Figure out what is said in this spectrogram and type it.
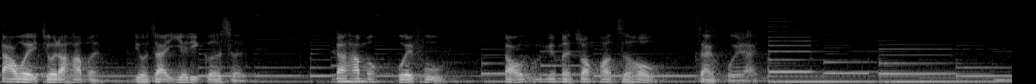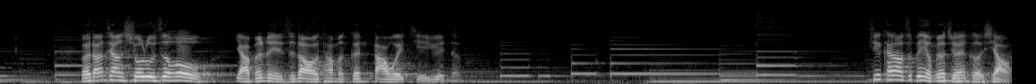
大卫就让他们留在耶利哥城，让他们恢复到原本状况之后再回来。而当这样羞辱之后，亚扪人也知道他们跟大卫结怨了。其实看到这边有没有觉得很可笑？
